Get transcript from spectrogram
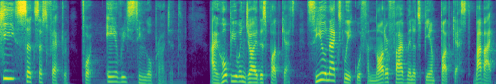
key success factor for every single project. I hope you enjoy this podcast. See you next week with another 5 Minutes PM podcast. Bye bye.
